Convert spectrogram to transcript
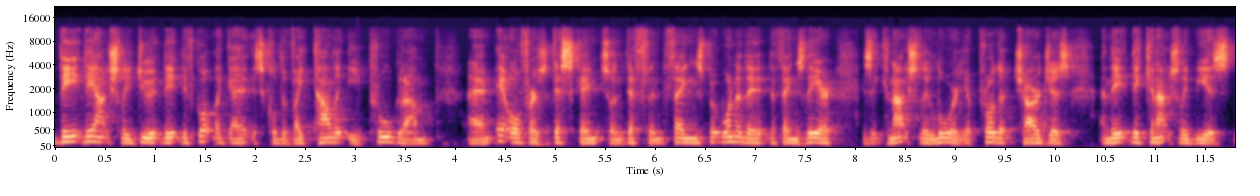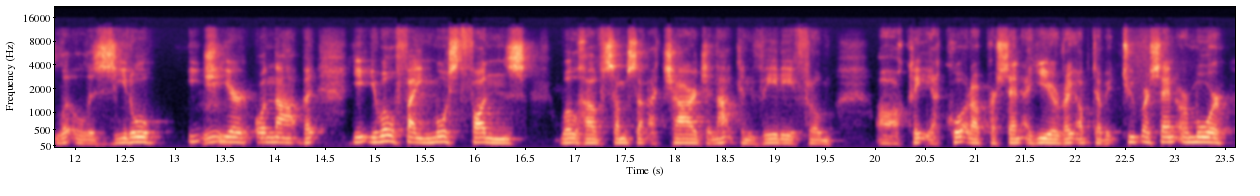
they they actually do it. They, they've got like a it's called the Vitality Program. Um, it offers discounts on different things, but one of the, the things there is it can actually lower your product charges and they, they can actually be as little as zero each mm. year on that. But you, you will find most funds will have some sort of charge, and that can vary from oh, create a quarter of a percent a year right up to about 2% or more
